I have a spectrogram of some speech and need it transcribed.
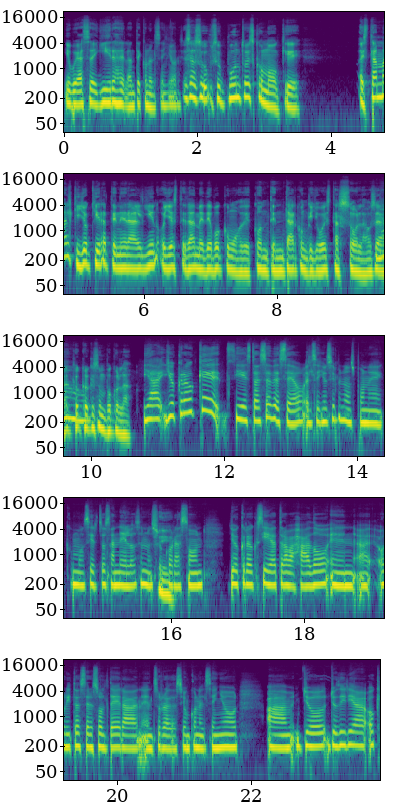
y voy a seguir adelante con el Señor. O sea, su, su punto es como que está mal que yo quiera tener a alguien o ya a esta edad me debo como de contentar con que yo voy a estar sola. O sea, creo, que es un poco la... Ya, yo creo que si está ese deseo, el Señor siempre nos pone como ciertos anhelos en nuestro corazón. Yo creo que si ha trabajado en ahorita ser soltera, en su relación con el Señor, yo, yo diría, ok,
